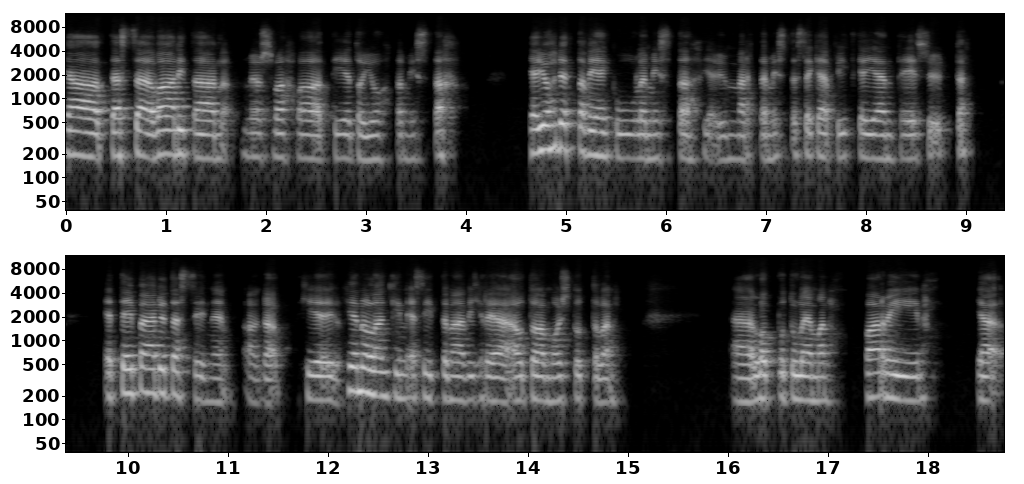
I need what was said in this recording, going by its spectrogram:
Ja tässä vaaditaan myös vahvaa tietojohtamista ja johdettavien kuulemista ja ymmärtämistä sekä pitkäjänteisyyttä, ettei päädytä sinne aika hienollankin esittämään vihreää autoa muistuttavan lopputuleman pariin. Ja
